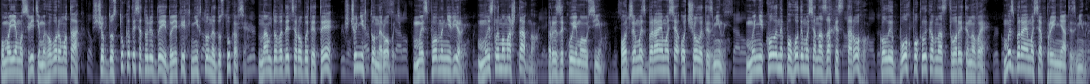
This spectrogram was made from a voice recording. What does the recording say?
У моєму світі ми говоримо так: щоб достукатися до людей, до яких ніхто не достукався, нам доведеться робити те, що ніхто не робить. Ми сповнені віри, мислимо масштабно, ризикуємо усім. Отже, ми збираємося очолити зміни. Ми ніколи не погодимося на захист старого, коли Бог покликав нас створити нове. Ми збираємося прийняти зміни.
